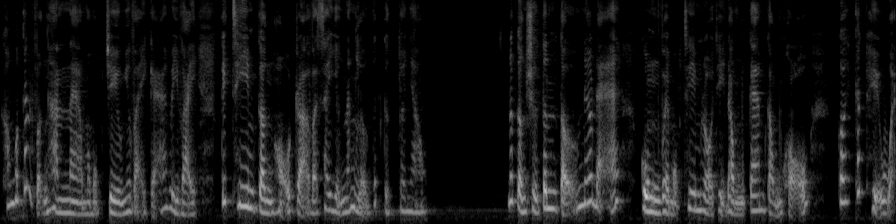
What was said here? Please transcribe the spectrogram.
Không có cách vận hành nào mà một chiều như vậy cả. Vì vậy, cái team cần hỗ trợ và xây dựng năng lượng tích cực cho nhau. Nó cần sự tin tưởng. Nếu đã cùng về một team rồi thì đồng cam cộng khổ. Có cách hiệu quả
